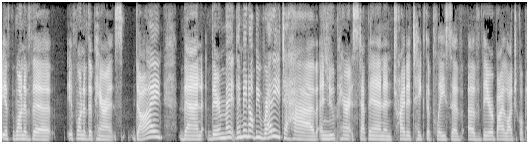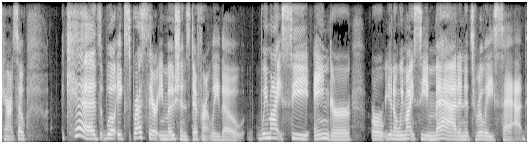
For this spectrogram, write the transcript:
if one of the if one of the parents died, then there may they may not be ready to have a new parent step in and try to take the place of of their biological parent. So kids will express their emotions differently, though. We might see anger or, you know, we might see mad and it's really sad.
